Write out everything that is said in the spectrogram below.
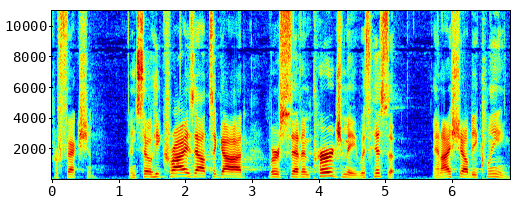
perfection. And so he cries out to God, verse 7 Purge me with hyssop, and I shall be clean.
